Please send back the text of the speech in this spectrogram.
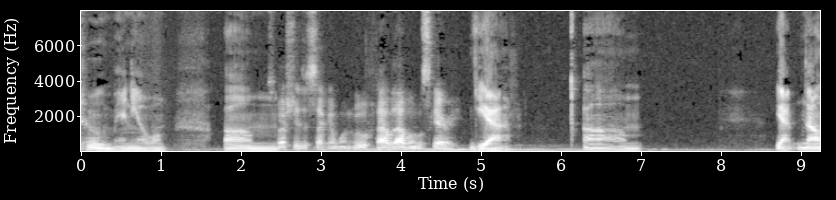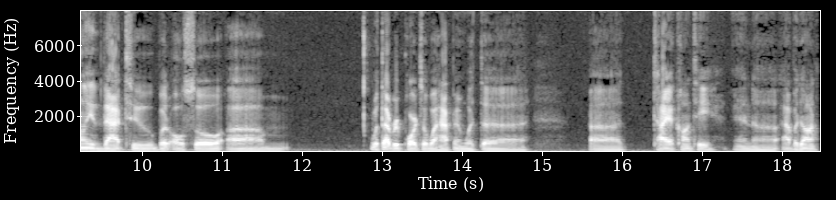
Too many of them. Um, especially the second one. Ooh, that that one was scary. yeah. Um, yeah. Not only that too, but also um, with that reports of what happened with the uh, Taya Conti and uh, Abaddon,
